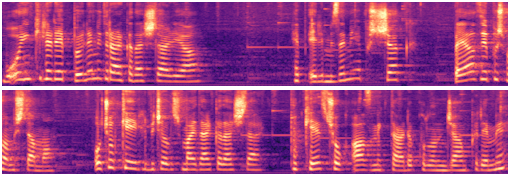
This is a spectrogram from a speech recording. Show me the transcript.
Bu oyun kileri hep böyle midir arkadaşlar ya? Hep elimize mi yapışacak? Beyaz yapışmamıştı ama. O çok keyifli bir çalışmaydı arkadaşlar. Bu kez çok az miktarda kullanacağım kremi.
